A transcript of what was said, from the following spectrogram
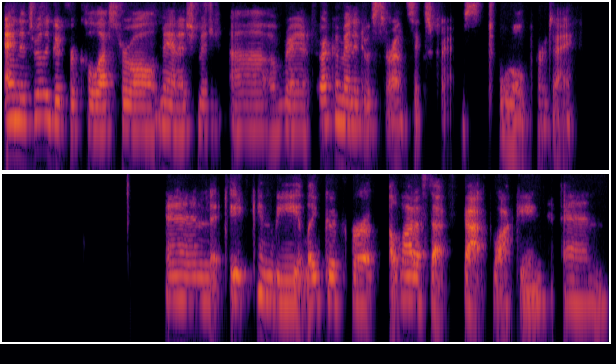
and it's really good for cholesterol management. Uh, re- recommended was around six grams total per day. And it can be like good for a lot of that fat blocking. And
